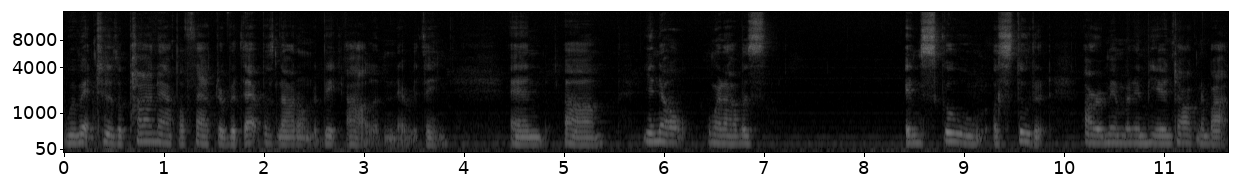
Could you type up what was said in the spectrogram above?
we went to the pineapple factory, but that was not on the big island and everything. And um, you know, when I was in school, a student, I remember them here and talking about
